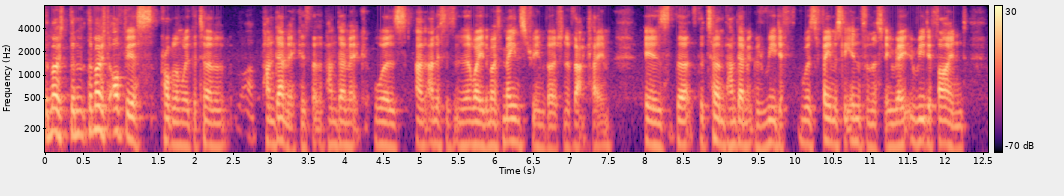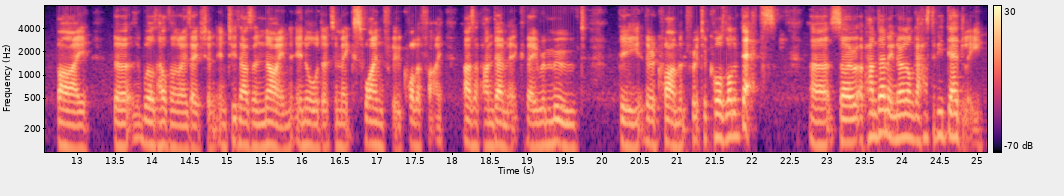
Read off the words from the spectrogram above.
the most the, the most obvious problem with the term pandemic is that the pandemic was, and, and this is in a way the most mainstream version of that claim, is that the term pandemic was redef- was famously, infamously re- redefined by the World Health Organization in 2009 in order to make swine flu qualify as a pandemic. They removed the, the requirement for it to cause a lot of deaths. Uh, so a pandemic no longer has to be deadly,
